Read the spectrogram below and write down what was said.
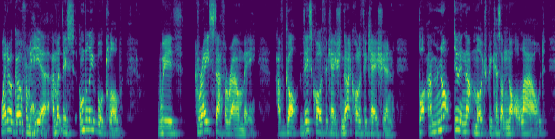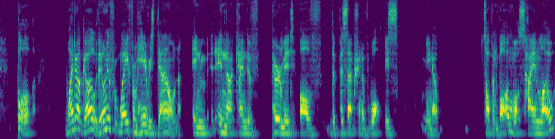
Where do I go from here? I'm at this unbelievable club with great staff around me. I've got this qualification, that qualification, but I'm not doing that much because I'm not allowed. But where do I go? The only way from here is down in in that kind of pyramid of the perception of what is, you know, top and bottom, what's high and low.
